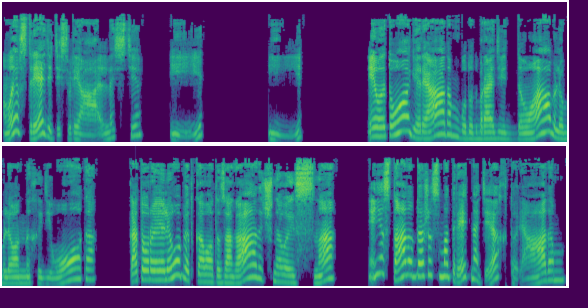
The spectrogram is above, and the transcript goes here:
вы встретитесь в реальности и... и... И в итоге рядом будут бродить два влюбленных идиота, которые любят кого-то загадочного из сна и не станут даже смотреть на тех, кто рядом.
